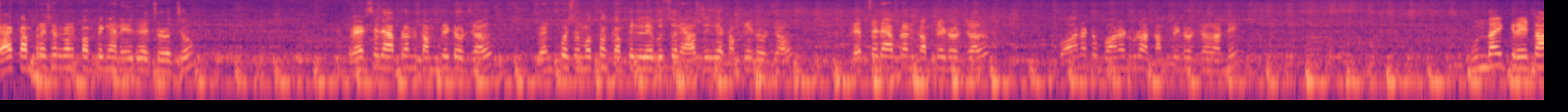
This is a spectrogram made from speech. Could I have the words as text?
బ్యాక్ కంప్రెషర్ కానీ పంపింగ్ కానీ ఏది లేదు చూడొచ్చు. Right side apron complete original. Front position మొత్తం కంపెనీ లేబుల్స్ యాజ్గా complete original. Left side apron complete original. Bonnet bonnet కూడా కంప్లీట్ ఒరిజినల్ అండి. Hyundai Creta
